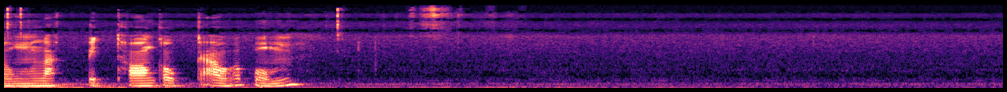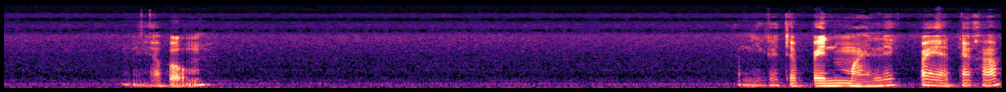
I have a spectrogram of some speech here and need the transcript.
ลงหลักปิดทองเก่าๆครับผมนี่ครับผม อันนี้ก็จะเป็นหมายเลขแปดนะครับ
